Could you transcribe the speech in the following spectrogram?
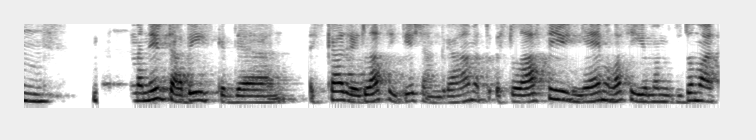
Mm. man ir tā bijis, ka uh, es kādreiz lasīju tiešām grāmatu. Es lasīju, ņēmu, lasīju, jo man domāju,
